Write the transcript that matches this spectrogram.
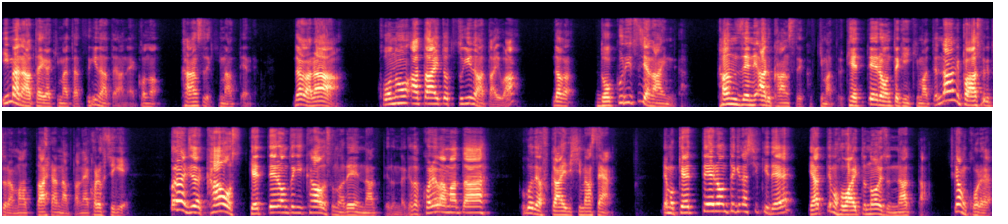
今の値が決まったら次の値はね、この関数で決まってんだよ。だから、この値と次の値は、だから、独立じゃないんだよ。完全にある関数で決まってる。決定論的に決まってる。なにパースペクトルは真っ平らになったね。これ不思議。これは実はカオス、決定論的カオスの例になってるんだけど、これはまた、ここでは深入りしません。でも決定論的な式でやってもホワイトノイズになった。しかもこれ、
